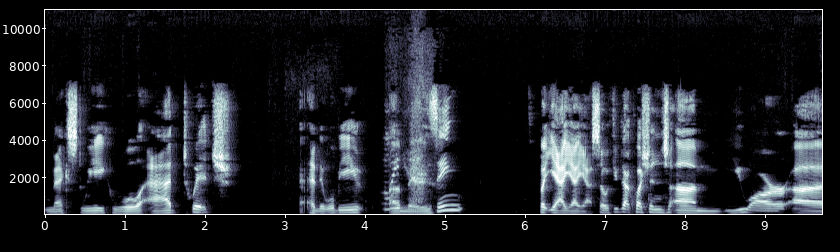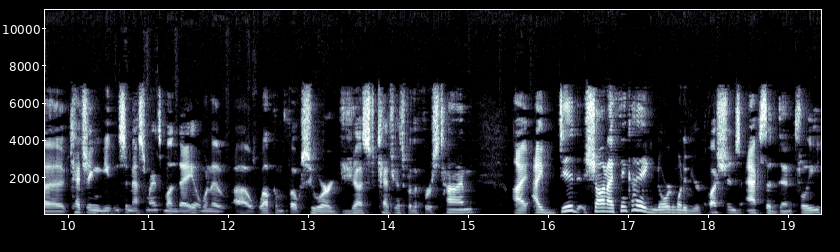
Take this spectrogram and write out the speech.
next week we'll add Twitch, and it will be Really? amazing. But yeah, yeah, yeah. So if you've got questions, um, you are uh, catching Mutants and Masterminds Monday. I want to uh, welcome folks who are just catching us for the first time. I, I did, Sean. I think I ignored one of your questions accidentally,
